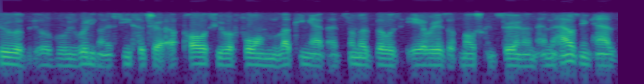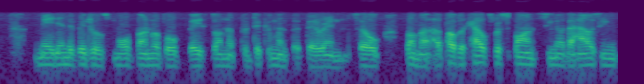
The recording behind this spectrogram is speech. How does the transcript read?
II are we really going to see such a, a policy reform looking at, at some of those areas of most concern, and, and housing has made individuals more vulnerable based on the predicament that they're in. So, from a, a public health response, you know, the housing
